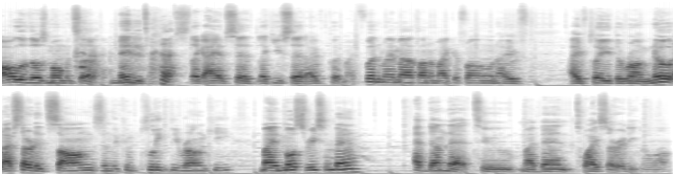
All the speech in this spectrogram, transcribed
all of those moments up many times. Like I have said, like you said, I've put my foot in my mouth on a microphone. I've I've played the wrong note. I've started songs in the completely wrong key. My most recent band, I've done that to my band twice already Oh, wow.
